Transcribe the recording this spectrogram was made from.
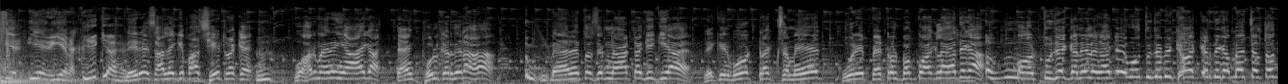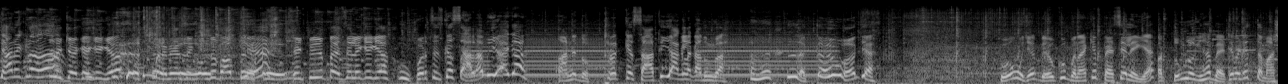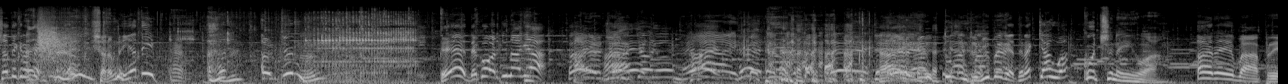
ये ये ये रख। ये क्या है? मेरे साले के पास छह ट्रक है। वो हर महीने यहाँ आएगा। टैंक फुल कर देना हाँ। मैंने तो सिर्फ़ नाटक ही किया है लेकिन वो ट्रक समेत पूरे पेट्रोल पंप को आग लगा देगा। और तुझे गले लगा के वो तुझे भी खाक कर देगा। मैं चलता हूँ ध्यान रखना। हाँ? ये क्या कह के गया मैंने ऐसे कौन से बाप किए एक तो ये पैसे लेके गया ऊपर से इसका साला भी आएगा। आने दो ट्रक के साथ ही आग लगा दूँगा। लगता है हुआ क्या? वो मुझे बेवकूफ़ बना के पैसे ले गया और तुम लोग यहाँ बैठे बैठे तमाशा देख रहे थे। शर्म नहीं आती? अर्जुन! ए देखो अर्जुन आ गया। अर्जुन तुम इंटरव्यू पे गए थे ना? क्या हुआ? कुछ नहीं हुआ। अरे बाप रे।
